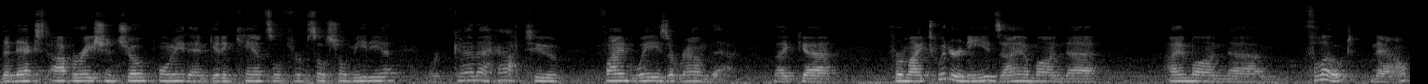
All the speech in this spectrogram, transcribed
the next Operation Choke Point and getting canceled from social media we're gonna have to find ways around that. Like uh, for my Twitter needs, I am on uh, I am on um, Flote now.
